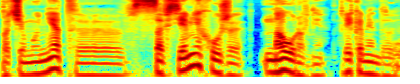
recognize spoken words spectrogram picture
почему нет, э, совсем не хуже, на уровне. Рекомендую.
